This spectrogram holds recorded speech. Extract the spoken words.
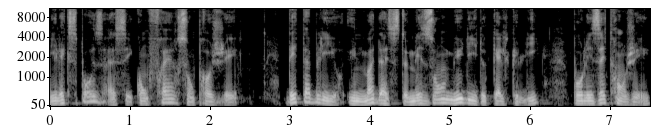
il expose à ses confrères son projet d'établir une modeste maison munie de quelques lits pour les étrangers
